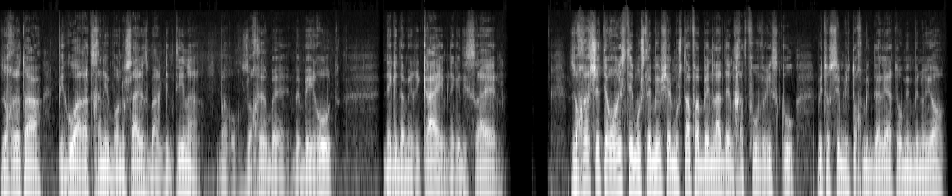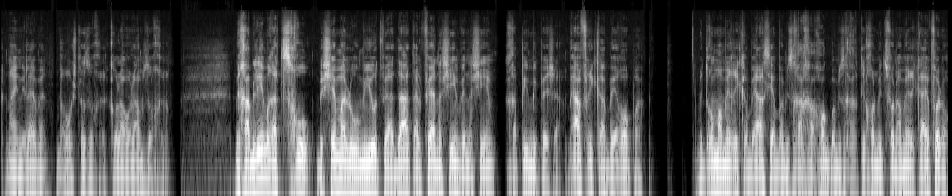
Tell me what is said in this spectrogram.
זוכר את הפיגוע הרצחני בבונוס איירס בארגנטינה? ברור. זוכר בביירות? נגד אמריקאים, נגד ישראל? זוכר שטרוריסטים מוסלמים של מוסטפא בן לאדן חטפו וריסקו מטוסים לתוך מגדלי התאומים בניו יורק, 9-11, ברור שאתה זוכר, כל העולם זוכר. מחבלים רצחו בשם הלאומיות והדת אלפי אנשים ונשים חפים מפשע. באפריקה, באירופה, בדרום אמריקה, באסיה, במזרח הרחוק, במזרח התיכון, בצפון אמריקה, איפה לא?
